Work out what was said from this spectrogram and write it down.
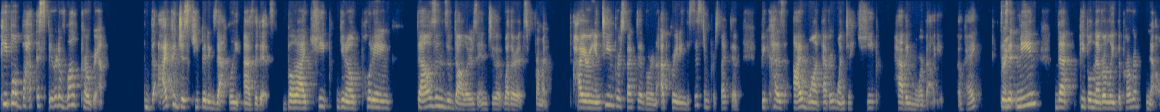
People bought the Spirit of Wealth program. I could just keep it exactly as it is, but I keep, you know, putting thousands of dollars into it, whether it's from a hiring and team perspective or an upgrading the system perspective, because I want everyone to keep having more value. Okay. Does right. it mean that people never leave the program? No.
